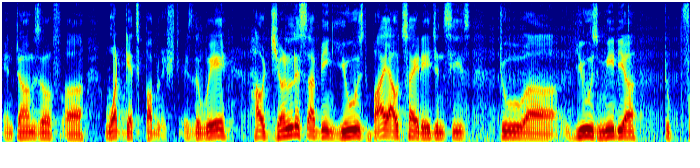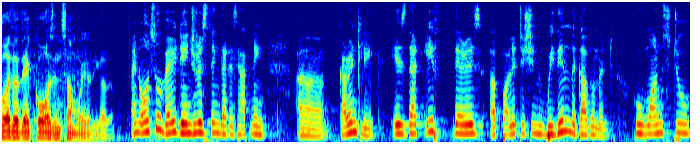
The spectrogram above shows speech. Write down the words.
in terms of uh, what gets published. Is the way how journalists are being used by outside agencies to uh, use media to further their cause in some way or the other. And also, a very dangerous thing that is happening uh, currently is that if there is a politician within the government who wants to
